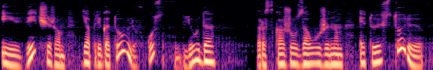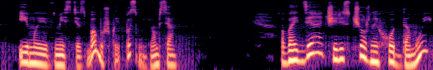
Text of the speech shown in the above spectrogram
И вечером я приготовлю вкусное блюдо. Расскажу за ужином эту историю, и мы вместе с бабушкой посмеемся. Войдя через черный ход домой,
